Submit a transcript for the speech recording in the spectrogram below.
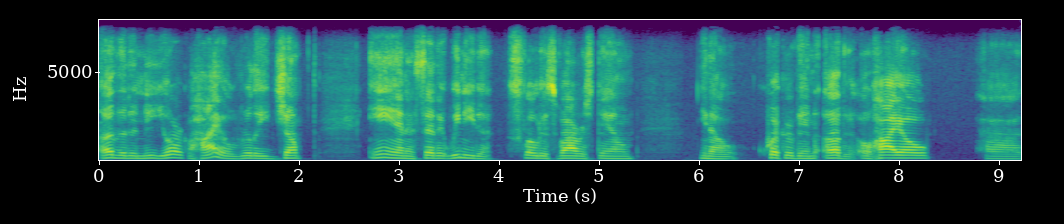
other than New York, Ohio really jumped in and said that we need to slow this virus down, you know, quicker than others. Ohio, uh,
